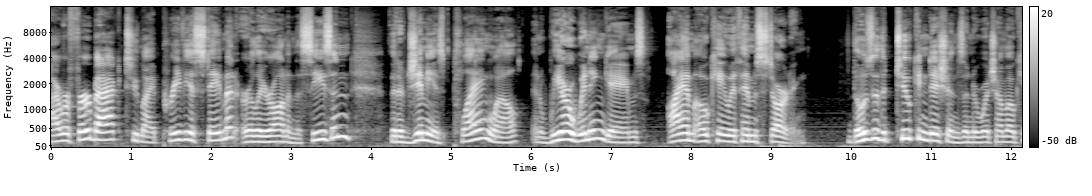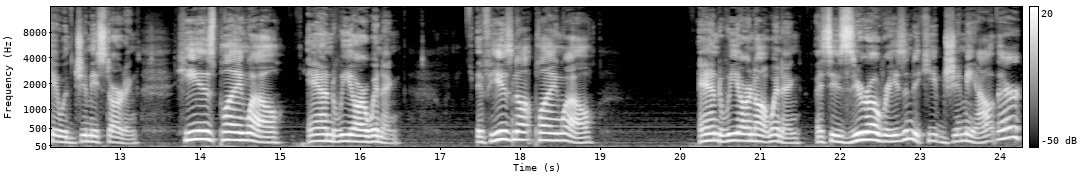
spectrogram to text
I refer back to my previous statement earlier on in the season that if Jimmy is playing well and we are winning games, I am okay with him starting. Those are the two conditions under which I'm okay with Jimmy starting. He is playing well and we are winning. If he is not playing well and we are not winning, I see zero reason to keep Jimmy out there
